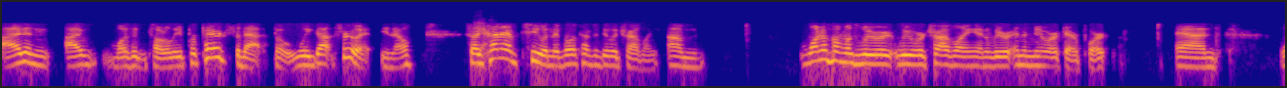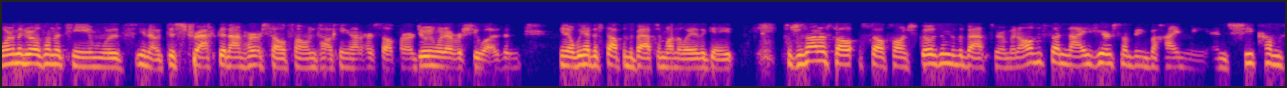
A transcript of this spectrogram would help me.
I didn't, I wasn't totally prepared for that, but we got through it, you know. So Yeah. I kind of have two, and they both have to do with traveling. Um, one of them was we were we were traveling and we were in the Newark airport, and one of the girls on the team was, you know, distracted on her cell phone, talking on her cell phone or doing whatever she was, and you know, we had to stop at the bathroom on the way to the gate. So she's on her cell, cell phone. She goes into the bathroom, and all of a sudden, I hear something behind me, and she comes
